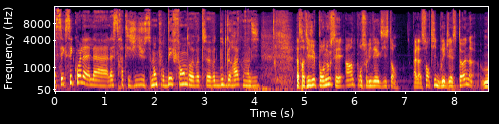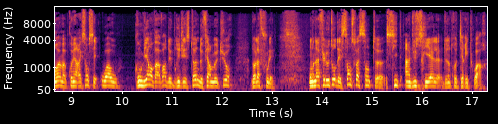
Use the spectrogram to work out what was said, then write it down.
c'est quoi la, stratégie justement pour défendre votre, votre bout de gras, comme on dit? La stratégie pour nous, c'est un, de consolider l'existant. À la sortie de Bridgestone, moi, ma première action, c'est waouh, combien on va avoir de Bridgestone, de fermeture dans la foulée? On a fait le tour des 160 euh, sites industriels de notre territoire.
